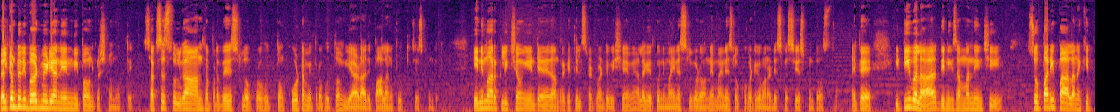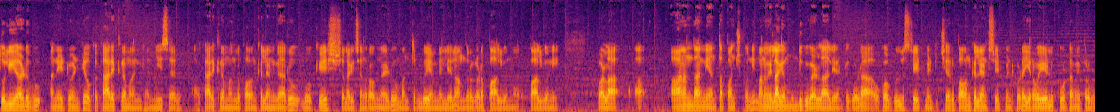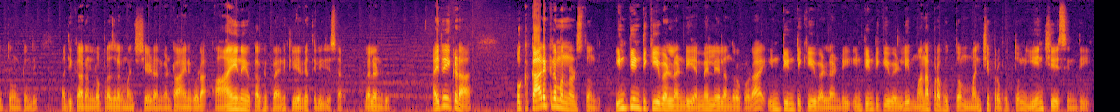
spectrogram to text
Welcome to the bird media. నేను మీ పవన్ కృష్ణమూర్తి. సక్సెస్ఫుల్గా ఆంధ్రప్రదేశ్లో ప్రభుత్వం కూటమి ప్రభుత్వం ఏడాది పాలన పూర్తి చేసుకుంది. ఎన్ని మార్కులు ఇచ్చాం ఏంటి అనేది అందరికీ తెలిసినటువంటి విషయమే. అలాగే కొన్ని మైనస్లు కూడా ఉన్నాయి. మైనస్లు ఒక్కొక్కటిగా మనం డిస్కస్ చేసుకుంటూ వస్తున్నాం. అయితే ఇటీవల దీనికి సంబంధించి సుపరిపాలనకి తొలి అడుగు అనేటువంటి ఒక కార్యక్రమాన్ని అందజేశారు ఆ కార్యక్రమంలో పవన్ కళ్యాణ్ గారు లోకేష్ అలాగే చంద్రబాబు నాయుడు మంత్రులు ఎమ్మెల్యేలు అందరూ కూడా పాల్గొన్నారు పాల్గొని వాళ్ళ ఆనందాన్ని అంతా పంచుకొని మనం ఇలాగే ముందుకు వెళ్ళాలి అంటూ కూడా ఒక్కొక్కళ్ళు స్టేట్మెంట్ ఇచ్చారు. పవన్ కళ్యాణ్ స్టేట్మెంట్ కూడా ఇరవై ఏళ్ళు కూటమి ప్రభుత్వం ఉంటుంది. అధికారంలో ప్రజలకు మంచి చేయడానికంటూ ఆయన కూడా ఆయన యొక్క అభిప్రాయాన్ని క్లియర్గా తెలియజేశారు. వెల్ అండ్ గుడ్ అయితే ఇక్కడ ఒక కార్యక్రమం నడుస్తుంది. ఇంటింటికి వెళ్ళండి. ఎమ్మెల్యేలందరూ కూడా ఇంటింటికి వెళ్ళండి. ఇంటింటికి వెళ్ళి మన ప్రభుత్వం మంచి ప్రభుత్వం ఏం చేసింది?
